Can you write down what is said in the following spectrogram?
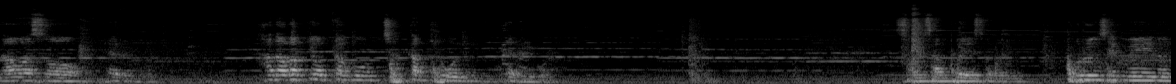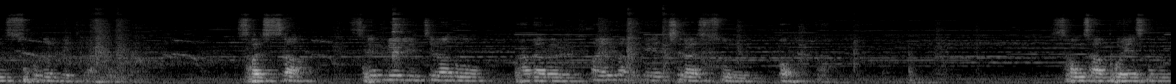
나와서 해를 보라. 하나밖에 없다고 착각해온 해를 보라. 성산포에서는 푸른색 외에는 손을 대지 않는다. 설사 생명일지라도 바다를 빨갛게 칠할 수는 없다. 성산포에서는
